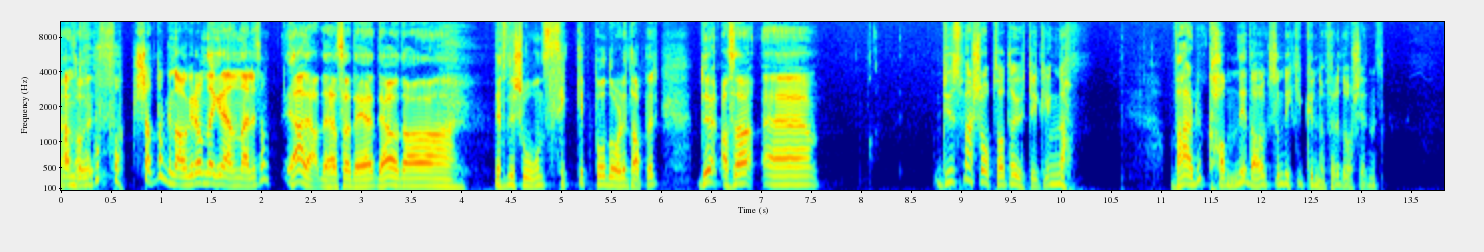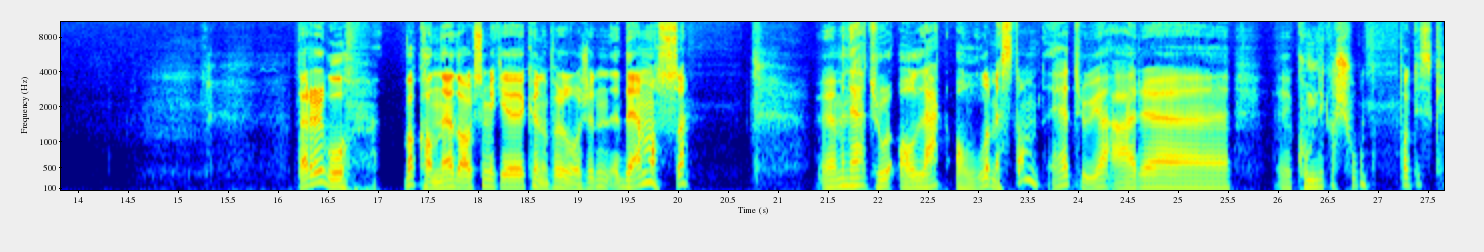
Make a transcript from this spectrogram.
Han ja, går fortsatt og gnager om de greiene der, liksom. Ja, ja det, altså, det, det er jo da definisjonen sikkert på dårlig tapper. Du, altså eh, Du som er så opptatt av utvikling, da. Hva er det du kan i dag som du ikke kunne for et år siden? Der er du god. Hva kan jeg i dag som ikke kunne for et år siden? Det er masse. Eh, men det jeg tror jeg har lært aller mest om, det tror jeg er eh, kommunikasjon, faktisk.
